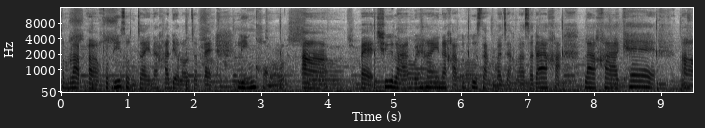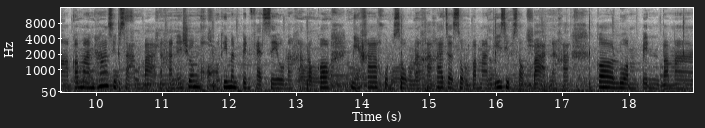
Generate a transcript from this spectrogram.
สำหรับคนที่สนใจนะคะ เดี๋ยวเราจะแปะลิงก์ของอแปะชื่อร้านไว้ให้นะคะ ก็คือสั่งมาจาก Lazada ค่ะ ราคาแค่ประมาณ 53 บาทนะคะ ในช่วงของที่มันเป็นแฟลชเซลนะคะ แล้วก็มีค่าขนส่งนะคะ ค่าจะส่งประมาณ 22 บาทนะคะ ก็รวมเป็นประมาณ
